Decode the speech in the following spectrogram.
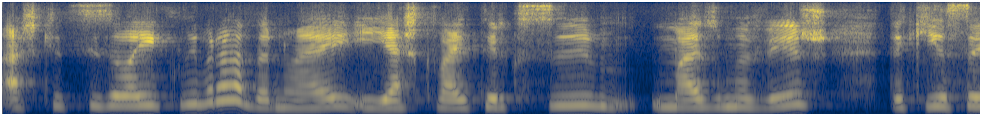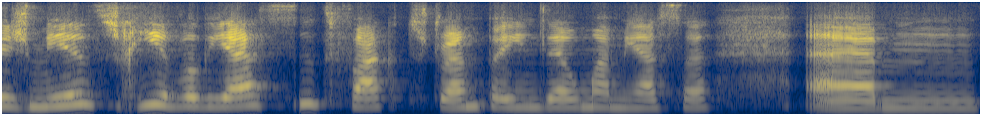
acho que a decisão é equilibrada, não é? E acho que vai ter que se, mais uma vez, daqui a seis meses, reavaliar se de facto Trump ainda é uma ameaça um,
